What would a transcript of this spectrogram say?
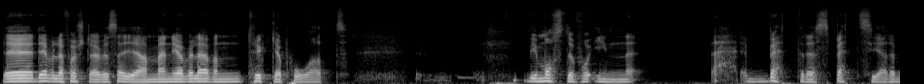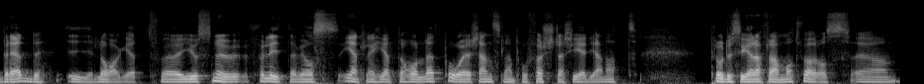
det, det är väl det första jag vill säga, men jag vill även trycka på att vi måste få in bättre, spetsigare bredd i laget. För just nu förlitar vi oss egentligen helt och hållet på känslan på första kedjan att producera framåt för oss. Ehm,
